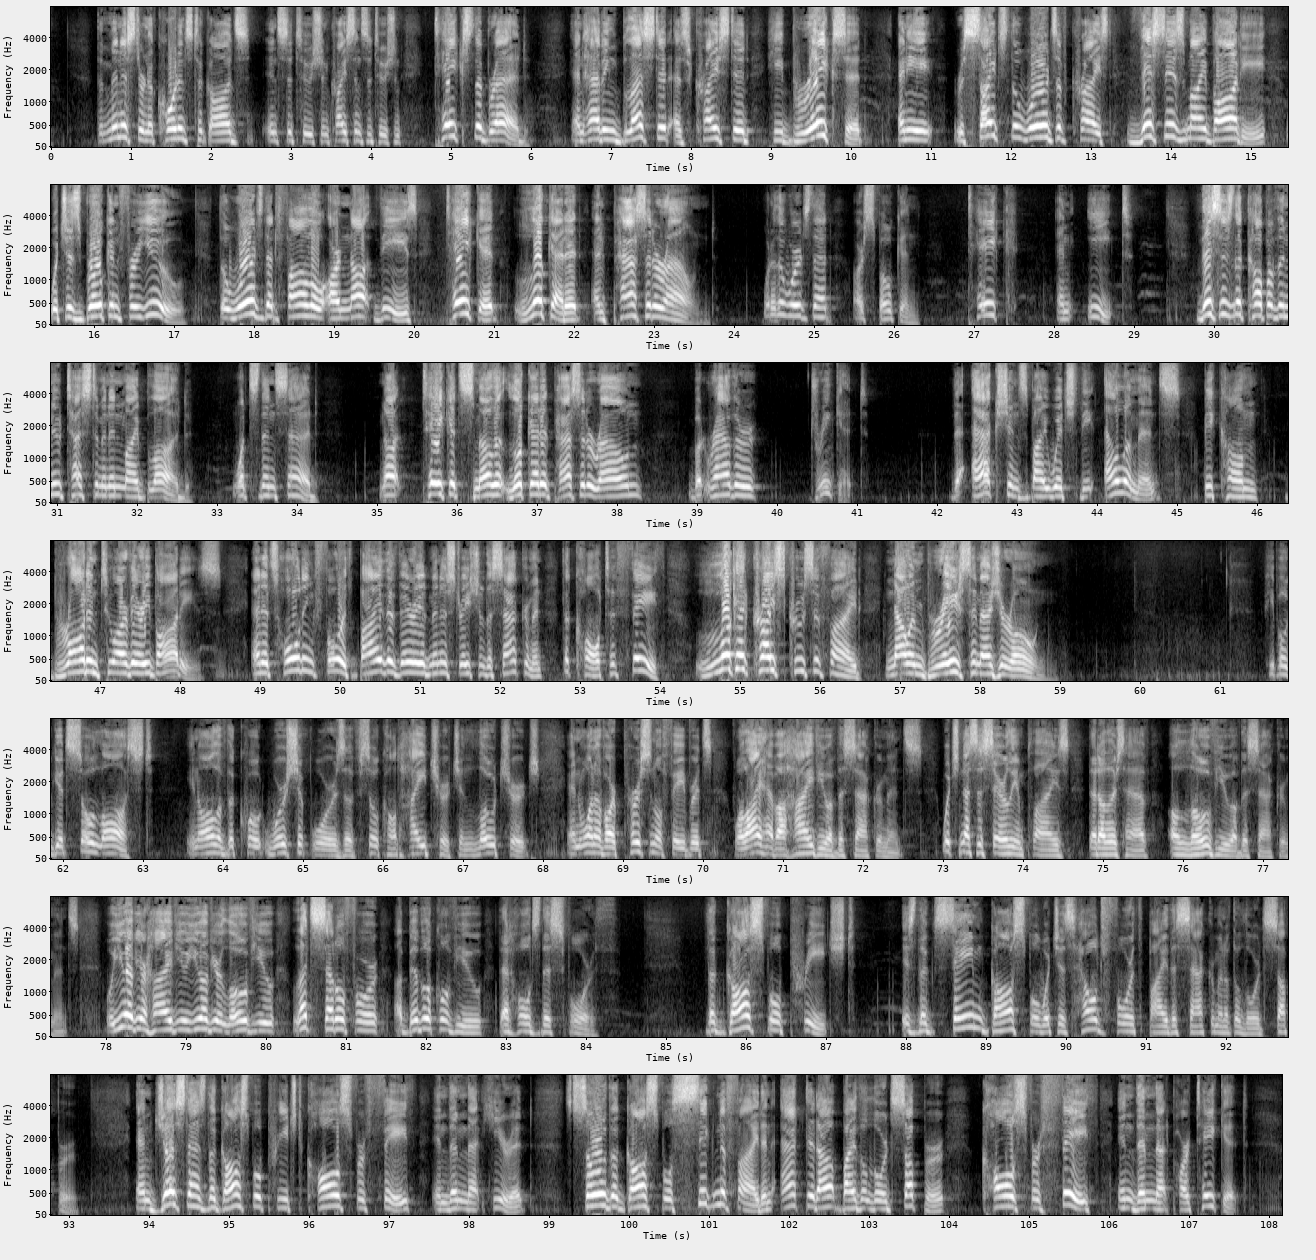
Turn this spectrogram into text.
The minister, in accordance to God's institution, Christ's institution, takes the bread, and having blessed it as Christ did, he breaks it and he recites the words of Christ This is my body, which is broken for you. The words that follow are not these take it, look at it, and pass it around. What are the words that are spoken? Take and eat. This is the cup of the New Testament in my blood. What's then said? Not take it, smell it, look at it, pass it around, but rather drink it. The actions by which the elements become brought into our very bodies. And it's holding forth by the very administration of the sacrament the call to faith. Look at Christ crucified. Now embrace him as your own. People get so lost in all of the quote worship wars of so called high church and low church. And one of our personal favorites, well, I have a high view of the sacraments, which necessarily implies that others have a low view of the sacraments. Well, you have your high view, you have your low view. Let's settle for a biblical view that holds this forth. The gospel preached is the same gospel which is held forth by the sacrament of the Lord's Supper. And just as the gospel preached calls for faith in them that hear it, so the gospel signified and acted out by the Lord's Supper calls for faith in them that partake it.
